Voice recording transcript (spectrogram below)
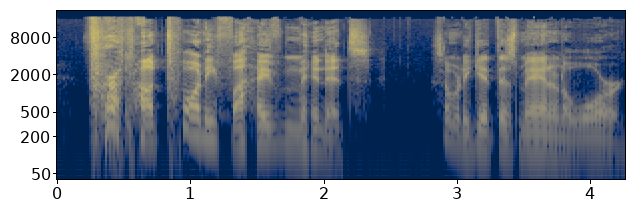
for about 25 minutes. Somebody get this man an award.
